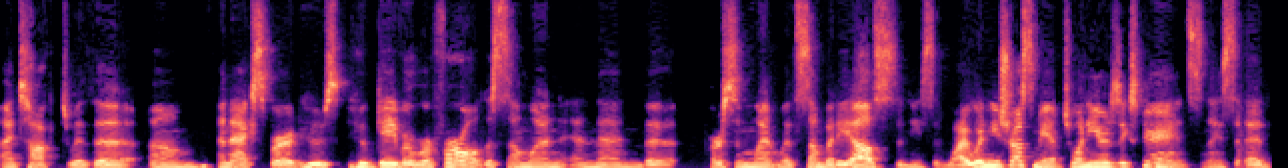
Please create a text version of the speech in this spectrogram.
I talked with a um, an expert who's who gave a referral to someone, and then the person went with somebody else, and he said, "Why wouldn't you trust me? I have 20 years experience." And I said,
